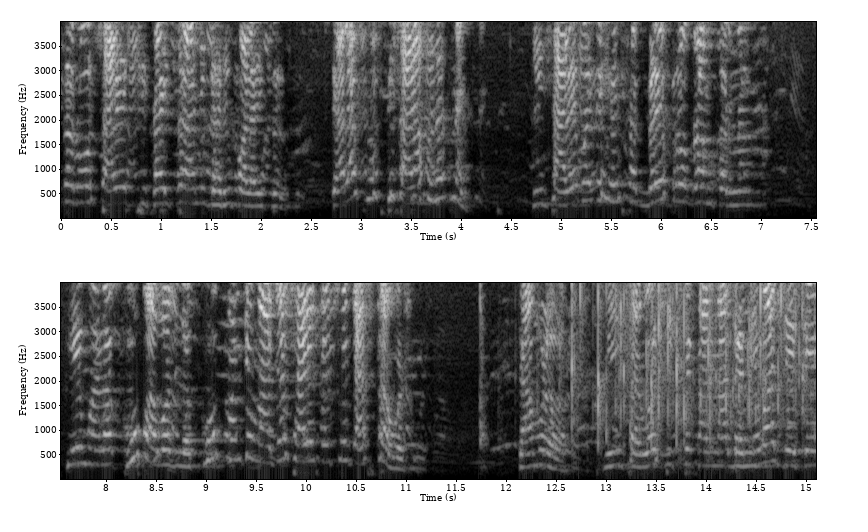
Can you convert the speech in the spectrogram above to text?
यायचं रोज शाळेत शिकायचं आणि घरी पळायचं. त्यालाच नुसती शाळा म्हणत नाही. की शाळेमध्ये हे सगळे प्रोग्राम करणं हे मला खूप आवडलं. खूप म्हणजे माझ्या शाळेपेक्षा जास्त आवडलं. त्यामुळं मी सर्व शिक्षकांना धन्यवाद देते.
